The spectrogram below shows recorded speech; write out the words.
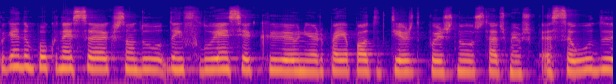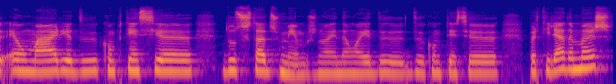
Pegando um pouco nessa questão do, da influência que a União Europeia pode ter depois nos Estados-membros, a saúde é uma área de competência dos Estados-membros, não é? Não é de, de competência partilhada, mas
